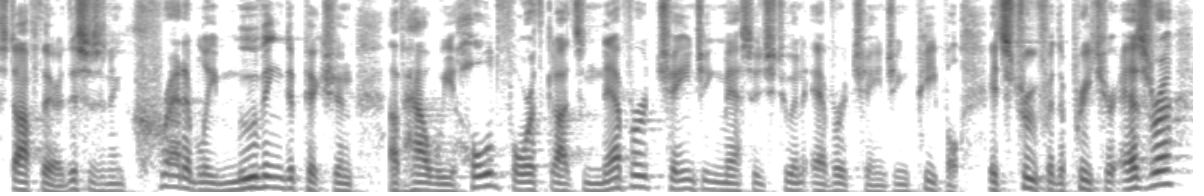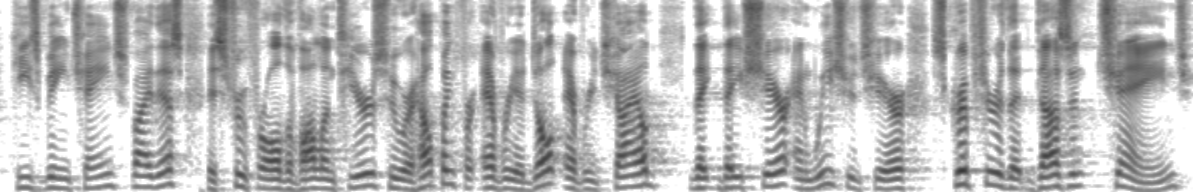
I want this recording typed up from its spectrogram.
Stop there. This is an incredibly moving depiction of how we hold forth God's never changing message to an ever changing people. It's true for the preacher Ezra. He's being changed by this. It's true for all the volunteers who are helping, for every adult, every child. They, they share, and we should share, scripture that doesn't change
